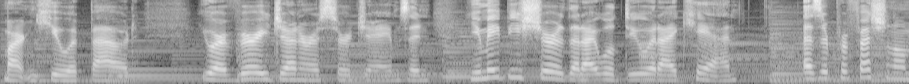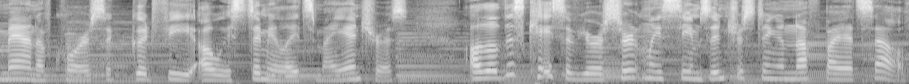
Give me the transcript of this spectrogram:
Martin Hewitt bowed. You are very generous, Sir James, and you may be sure that I will do what I can. As a professional man, of course, a good fee always stimulates my interest, although this case of yours certainly seems interesting enough by itself.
